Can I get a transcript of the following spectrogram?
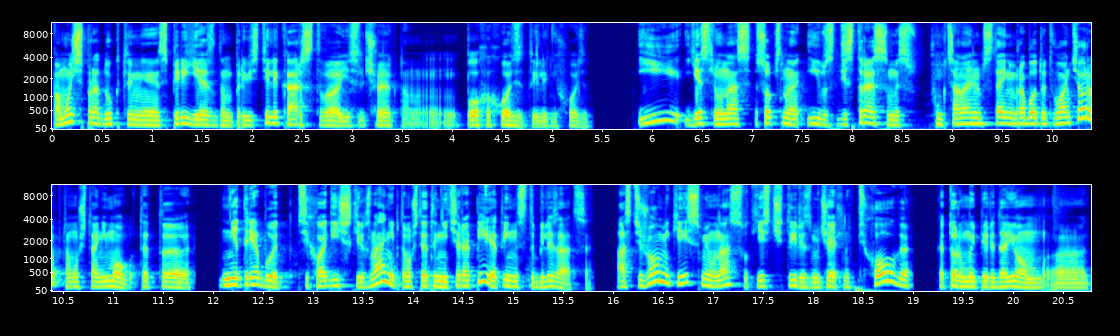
Помочь с продуктами, с переездом, привезти лекарства, если человек там плохо ходит или не ходит. И если у нас, собственно, и с дистрессом, и с функциональным состоянием работают волонтеры, потому что они могут, это не требует психологических знаний, потому что это не терапия, это именно стабилизация. А с тяжелыми кейсами у нас вот есть четыре замечательных психолога, которым мы передаем э,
